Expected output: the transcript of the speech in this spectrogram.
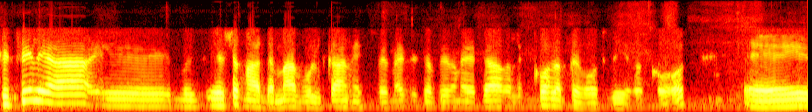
סיציליה, אה, יש שם אדמה וולקנית ומזג אוויר נהדר לכל הפירות וירקות. אה,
